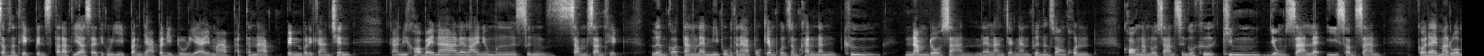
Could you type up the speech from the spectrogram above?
s u m s u n t e x เป็นสตาร์ทอัพที่อาศัยเทคโนโลยีปัญญาประดิษฐ์หรือ AI มาพัฒนาเป็นบริการเช่น การวิเคราะห์ใบหน้าและลายนิ้วมือ ซึ่ง s u m s u n t e x เริ่มก่อตั้งและมีผู้พัฒนาโปรแกรมคนสำคัญนั่นคือนัมโดซานและหลังจากนั้นเพื่อนทั้งสองคนของนัมโดซานซึ่งก็คือคิมยงซานและอีชอลซานก็ได้มาร่วม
